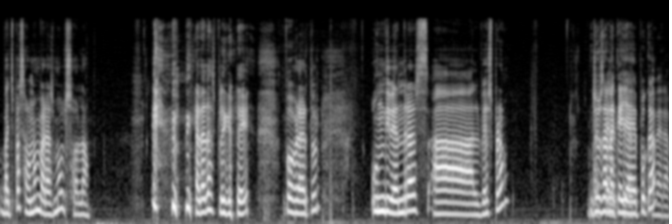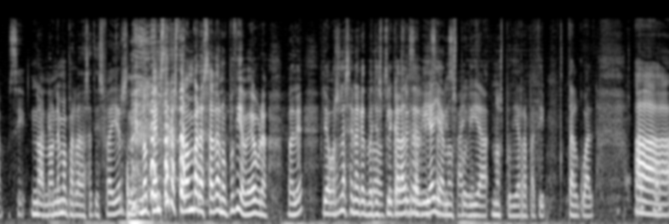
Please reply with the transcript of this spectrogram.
vaig passar un embaràs molt sola. I ara t'explicaré, pobre Artur. Un divendres al vespre, just en aquella espera, època... A veure, sí. No, vale. no anem a parlar de Satisfyers. No pensa que estava embarassada, no podia veure. Vale? Llavors l'escena que et vaig Però explicar l'altre dia ja no es, podia, no es podia repetir, tal qual. Uh,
